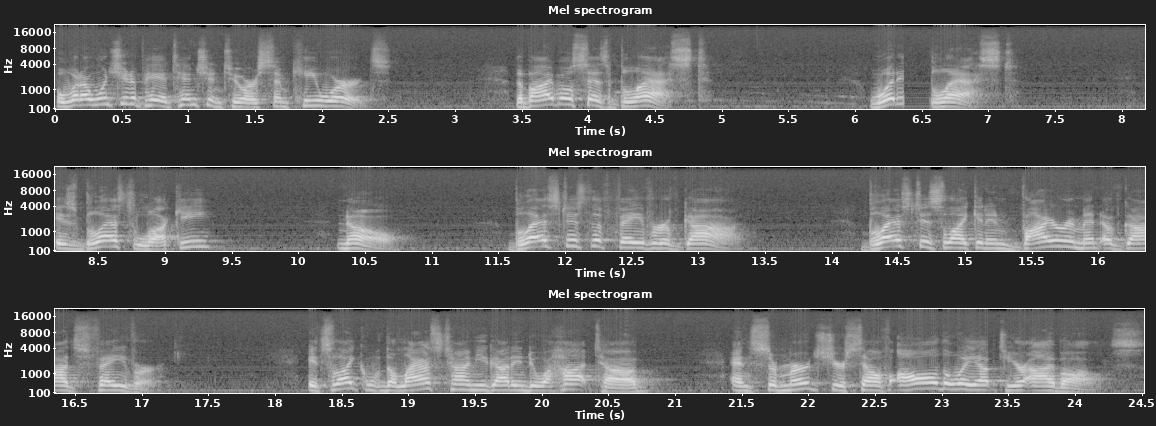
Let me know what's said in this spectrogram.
But what I want you to pay attention to are some key words. The Bible says blessed. What is blessed? Is blessed lucky? No. Blessed is the favor of God. Blessed is like an environment of God's favor. It's like the last time you got into a hot tub and submerged yourself all the way up to your eyeballs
